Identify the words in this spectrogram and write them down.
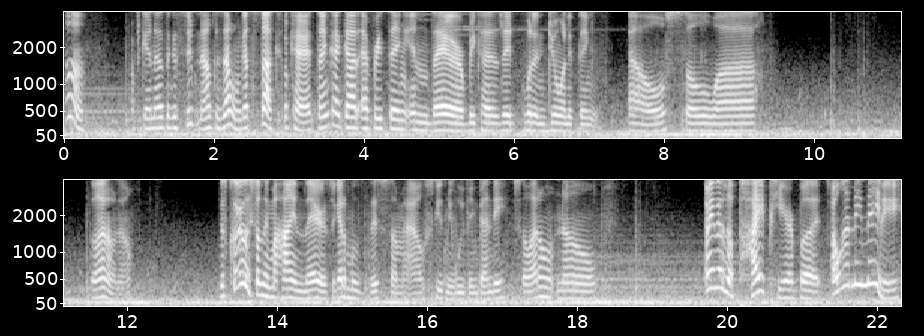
huh. I have to get another thing of soup now because that one got stuck. Okay, I think I got everything in there because it wouldn't do anything else. So, uh, well, I don't know. There's clearly something behind there, so we gotta move this somehow. Excuse me, Weeping Bendy. So I don't know. I mean, there's a pipe here, but... Oh, I mean, maybe.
